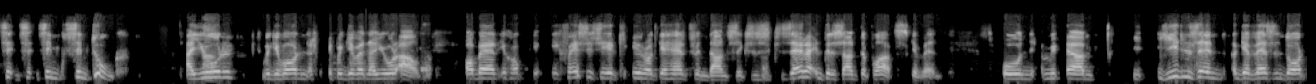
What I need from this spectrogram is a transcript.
Sim, sim Tug. Een jaar, ik ben geworden, ik ben geworden een jaar oud. Aber ich hab, ich weiß nicht, ihr, ihr habt gehört von Danzig. Es ist ein sehr interessanter Platz gewesen. Und ähm, Jeden sind gewesen dort,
